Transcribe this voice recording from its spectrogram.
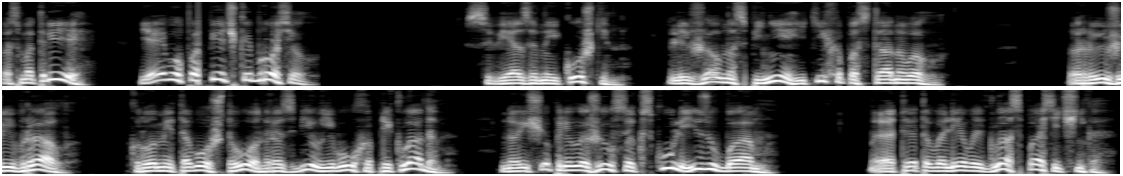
посмотри, я его под печкой бросил». Связанный Кошкин лежал на спине и тихо постановал. Рыжий врал. Кроме того, что он разбил его ухо прикладом, но еще приложился к скуле и зубам. От этого левый глаз пасечника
